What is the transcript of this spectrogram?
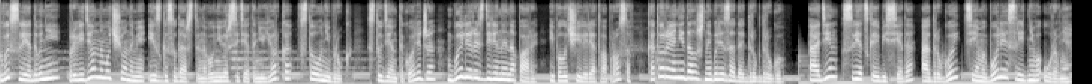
В исследовании, проведенном учеными из Государственного университета Нью-Йорка в Стоуни-Брук, студенты колледжа были разделены на пары и получили ряд вопросов, которые они должны были задать друг другу. Один – светская беседа, а другой – темы более среднего уровня.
